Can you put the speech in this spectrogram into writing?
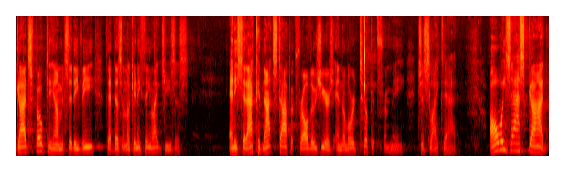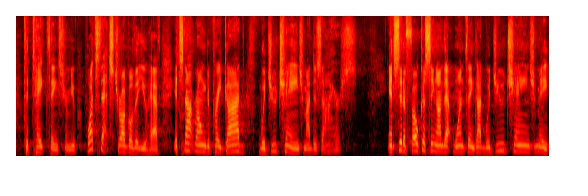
God spoke to him and said, E.V., that doesn't look anything like Jesus. And he said, I could not stop it for all those years. And the Lord took it from me just like that. Always ask God to take things from you. What's that struggle that you have? It's not wrong to pray, God, would you change my desires? Instead of focusing on that one thing, God, would you change me?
